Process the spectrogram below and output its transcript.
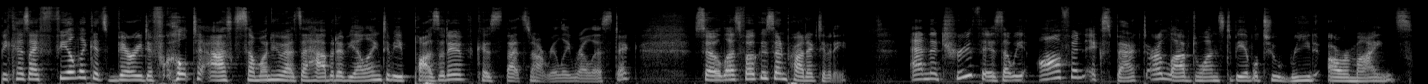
because I feel like it's very difficult to ask someone who has a habit of yelling to be positive because that's not really realistic. So let's focus on productivity. And the truth is that we often expect our loved ones to be able to read our minds.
